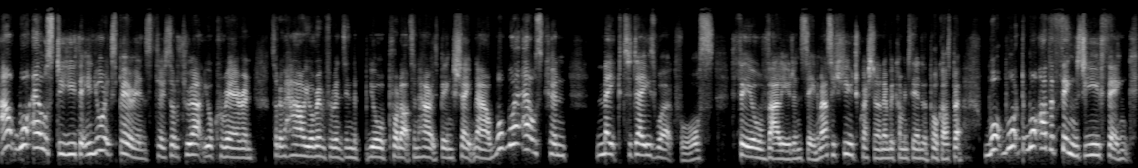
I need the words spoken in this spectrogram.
out what else do you think in your experience through sort of throughout your career and sort of how you're influencing the, your products and how it's being shaped now what what else can make today's workforce feel valued and seen? I mean, that's a huge question. I know we're coming to the end of the podcast but what what what other things do you think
